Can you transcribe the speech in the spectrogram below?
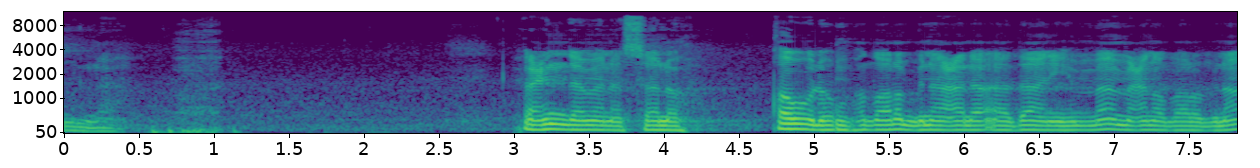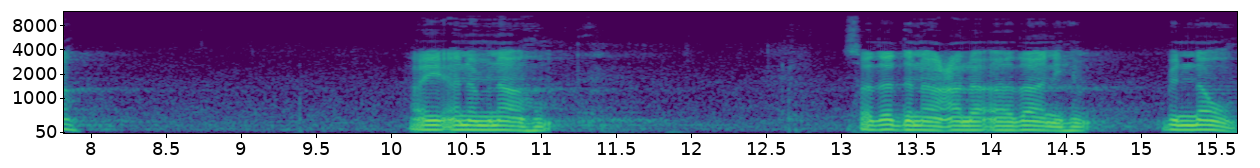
الله. فعندما نسأله قوله فضربنا على آذانهم ما معنى ضربنا؟ أي أنمناهم. سددنا على آذانهم بالنوم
